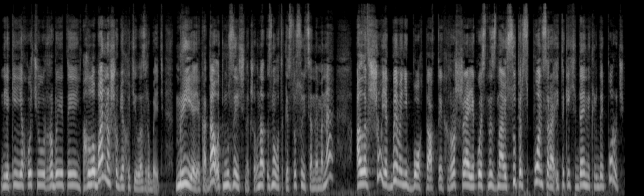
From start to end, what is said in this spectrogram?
які я хочу робити. Глобально, що б я хотіла зробити, мрія, яка да, от музична, якщо вона знову таки стосується не мене. Але в що, якби мені Бог дав тих грошей, якогось не знаю, суперспонсора і таких ідейних людей поруч,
